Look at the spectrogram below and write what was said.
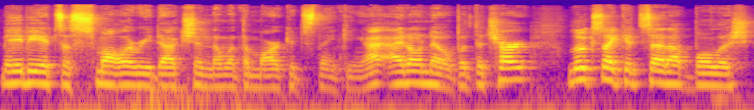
Maybe it's a smaller reduction than what the market's thinking. I, I don't know but the chart looks like it's set up bullish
